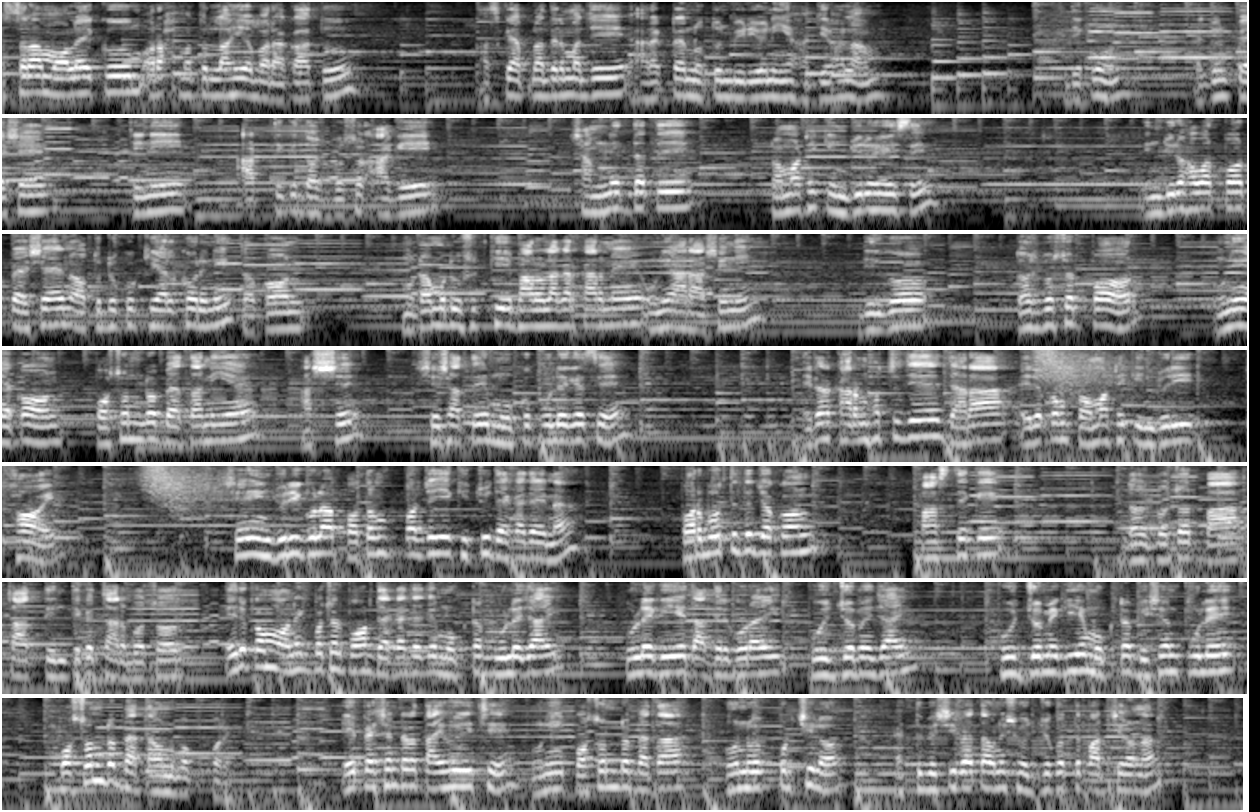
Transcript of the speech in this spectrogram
আসসালামু আলাইকুম রহমতুল্লাহি বারাকাতু আজকে আপনাদের মাঝে আরেকটা নতুন ভিডিও নিয়ে হাজির হলাম। দেখুন, একজন পেশেন্ট তিনি আট থেকে দশ বছর আগে সামনের দাঁতে টমাটিক ইঞ্জুরি হয়েছে। ইঞ্জুরি হওয়ার পর পেশেন্ট অতটুকু খেয়াল করেনি, তখন মোটামুটি ওষুধ খেয়ে ভালো লাগার কারণে উনি আর আসেনি। দীর্ঘ দশ বছর পর উনি এখন প্রচণ্ড ব্যথা নিয়ে আসছে, সে সাথে মুখও ফুলে গেছে। এটার কারণ হচ্ছে যে যারা এরকম ট্রমাটিক ইঞ্জুরি হয়, সেই ইঞ্জুরিগুলো প্রথম পর্যায়ে কিছু দেখা যায় না। পরবর্তীতে যখন পাঁচ থেকে দশ বছর বা চার, তিন থেকে চার বছর, এরকম অনেক বছর পর দেখা যায় যে মুখটা ফুলে যায় ফুলে গিয়ে দাঁতের গোড়ায় পুজ জমে যায়। পুজ জমে গিয়ে মুখটা ভীষণ ফুলে প্রচণ্ড ব্যথা অনুভব করে। এই পেশেন্টটা তাই হয়েছে, উনি প্রচণ্ড ব্যথা অনুভব করছিল, এত বেশি ব্যথা উনি সহ্য করতে পারছিল না।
